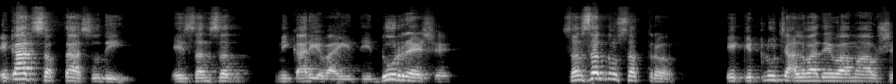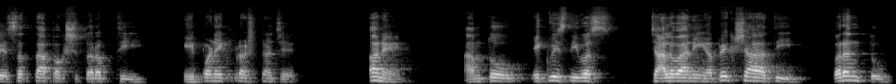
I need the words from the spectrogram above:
એકાદ સપ્તાહ સુધી એ સંસદની કાર્યવાહીથી દૂર રહેશે. સંસદનું સત્ર એ કેટલું ચાલવા દેવામાં આવશે સત્તા પક્ષ તરફથી, એ પણ એક પ્રશ્ન છે. અને આમ તો એકવીસ દિવસ ચાલવાની અપેક્ષા હતી, પરંતુ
